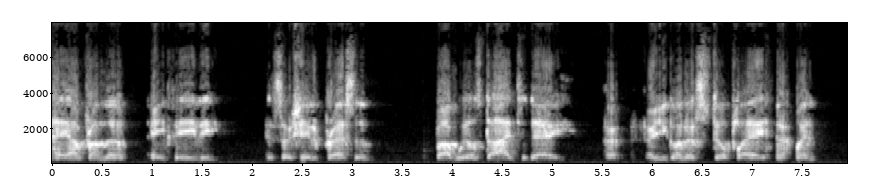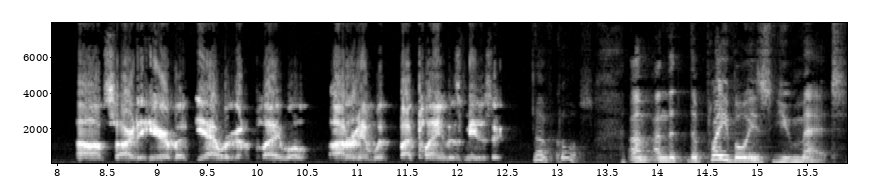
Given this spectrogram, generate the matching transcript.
Hey, I'm from the AP, the Associated Press, and Bob Wills died today. Are, are you going to still play? I went, Oh, I'm sorry to hear, but yeah, we're going to play. We'll honor him with by playing his music. Of course. Um, and the, the Playboys you met,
